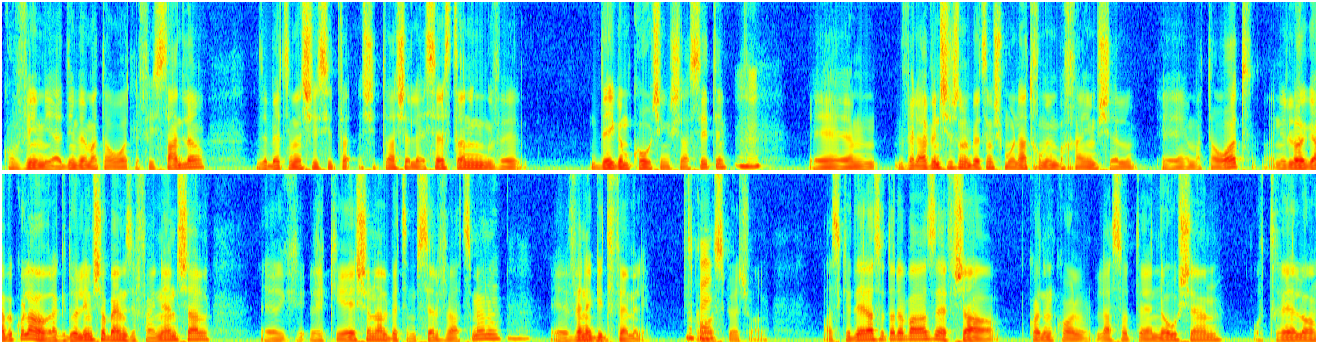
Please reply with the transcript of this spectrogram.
קובעים יעדים ומטרות לפי סנדלר. זה בעצם איזושהי שיטה, שיטה של sales training ודי גם קואוצ'ינג שעשיתי. מהמם. אה, ולהבין שיש לנו בעצם שמונה תחומים בחיים של אה, מטרות. אני לא אגע בכולם, אבל הגדולים שבהם זה financial, recreational, בעצם self ועצמנו, אה, ונגיד family, אוקיי. או spiritual. אז כדי לעשות את הדבר הזה, אפשר קודם כל לעשות Notion, או Trello,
